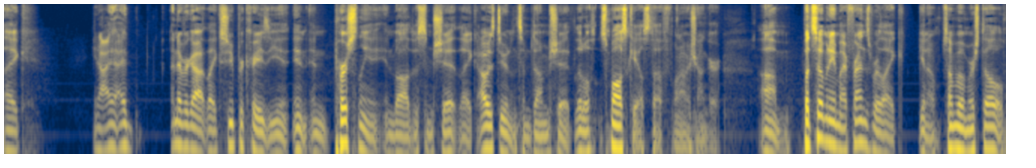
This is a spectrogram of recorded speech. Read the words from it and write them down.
Like, you know, I I, I never got like super crazy and in, in, personally involved with some shit. Like I was doing some dumb shit, little small scale stuff when I was younger. Um, but so many of my friends were like, you know, some of them are still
